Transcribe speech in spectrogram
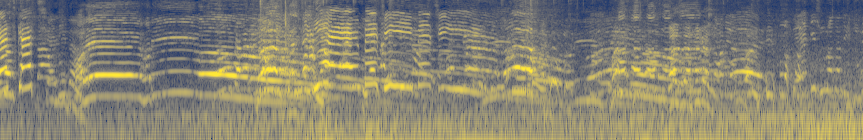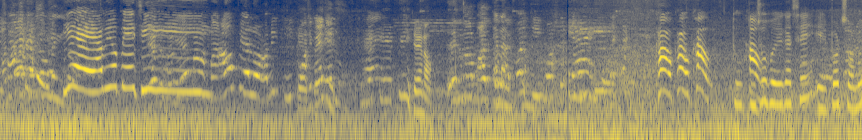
ক্যাচ ক্যাচ হরি ইয়ে আমিও পেয়েছি আমি কি খাও খাও খাও তো পুজো হয়ে গেছে এরপর চলো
